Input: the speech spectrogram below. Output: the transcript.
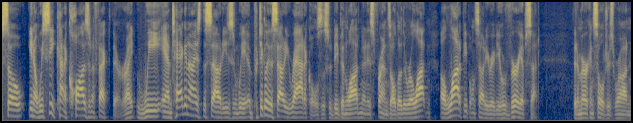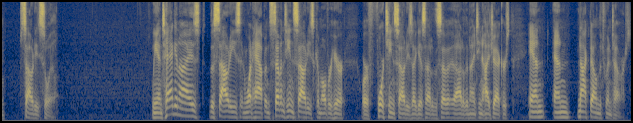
So, you know, we see kind of cause and effect there, right? We antagonized the Saudis, and we, particularly the Saudi radicals. This would be Bin Laden and his friends. Although there were a lot, a lot of people in Saudi Arabia who were very upset that American soldiers were on Saudi soil. We antagonized the Saudis, and what happens? 17 Saudis come over here, or 14 Saudis, I guess, out of the out of the 19 hijackers, and and knock down the twin towers.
